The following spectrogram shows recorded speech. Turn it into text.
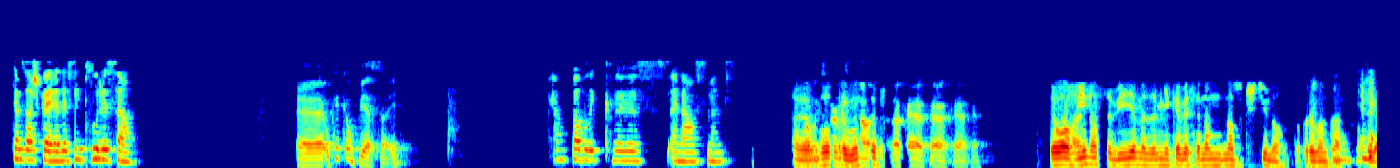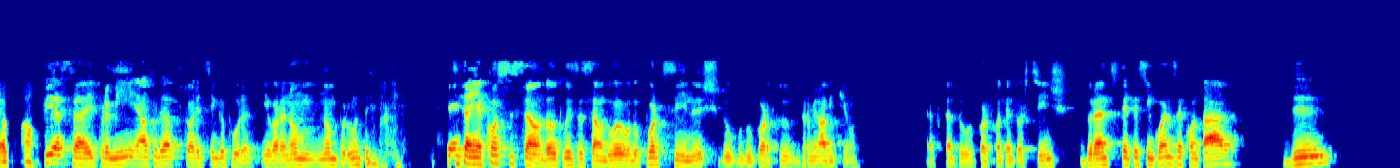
estamos à espera dessa imploração. Eh, o que é que é um PSA? É um public announcement. Public boa pergunta. Announcement. Ok, ok, ok, ok. Eu ouvi, não sabia, mas a minha cabeça não, não se questionou para perguntar. Obrigado, não. PSA, para mim, é a Autoridade Portuária de Singapura. E agora não, não me perguntem porquê. Quem tem a concessão da utilização do, do Porto de Sines, do, do Porto Terminal 21, é, portanto, o Porto de Contentores de Sines, durante 75 anos a contar de,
